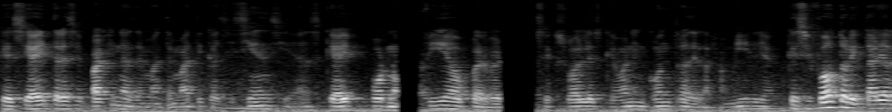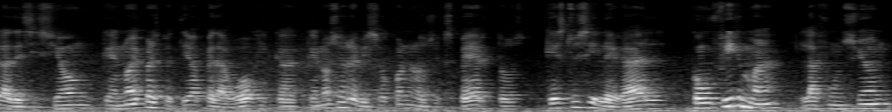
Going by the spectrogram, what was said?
que si hay 13 páginas de matemáticas y ciencias, que hay pornografía o perversiones sexuales que van en contra de la familia, que si fue autoritaria la decisión, que no hay perspectiva pedagógica, que no se revisó con los expertos, que esto es ilegal, confirma la función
